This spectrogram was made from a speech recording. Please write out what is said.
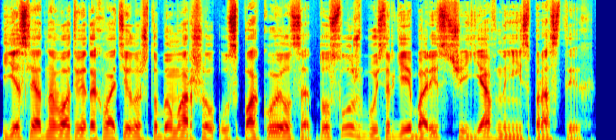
Если одного ответа хватило, чтобы маршал успокоился, то служба у Сергея Борисовича явно не из простых.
